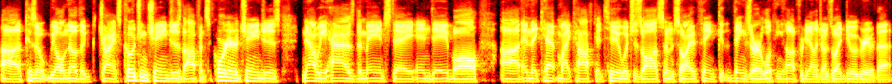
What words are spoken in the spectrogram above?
because we all know the Giants coaching changes, the offensive coordinator changes. Now he has the mainstay in Daboll, uh, and they kept Mike Kafka too, which is awesome. So I think things are looking up for Daniel Jones. So I do agree with that.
